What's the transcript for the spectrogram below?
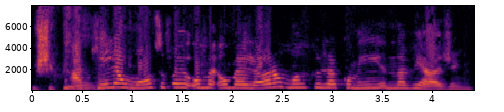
o chipirão. Aquele almoço foi o, me- o melhor almoço que eu já comi na viagem.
